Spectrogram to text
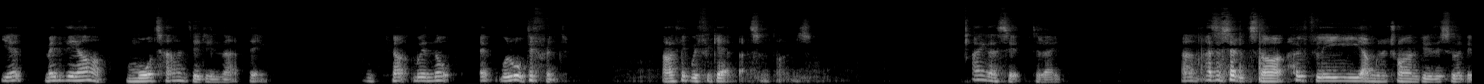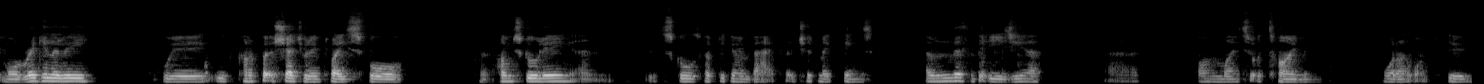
yeah, maybe they are more talented in that thing. We we're not, we're all different. And I think we forget that sometimes. I think that's it for today. Um, as I said at the start, hopefully I'm going to try and do this a little bit more regularly. We, we've kind of put a schedule in place for homeschooling and schools hopefully going back, that should make things a little bit easier uh, on my sort of time and what I want to do,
